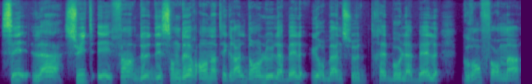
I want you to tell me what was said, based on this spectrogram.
c'est la suite et fin de Descender en intégrale dans le label Urban, ce très beau label grand format.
